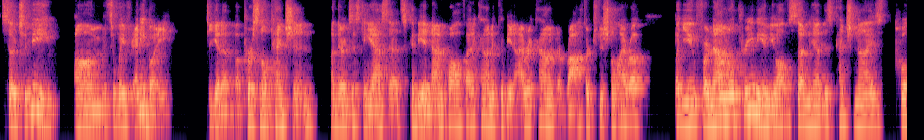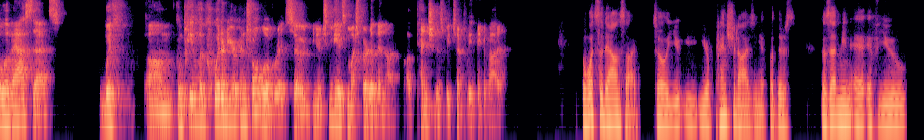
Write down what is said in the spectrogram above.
So to me, um, it's a way for anybody to get a, a, personal pension on their existing assets. It could be a non-qualified account, it could be an IRA account, a Roth or traditional IRA. But you, for nominal premium, you all of a sudden have this pensionized pool of assets with um, complete liquidity or control over it. So, you know, to me, it's much better than a, a pension as we typically think about it. But what's the downside? So you you're pensionizing it, but there's does that mean if you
